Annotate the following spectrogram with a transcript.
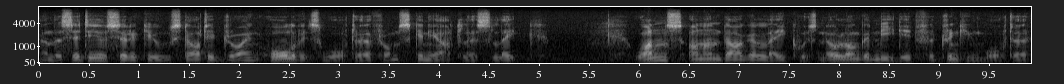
and the city of Syracuse started drawing all of its water from Skaneateles Lake. Once Onondaga Lake was no longer needed for drinking water,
